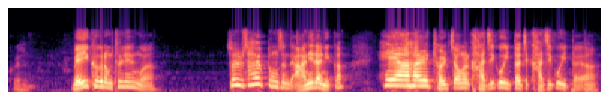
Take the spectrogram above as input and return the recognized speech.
그래서. 메이크 그럼 틀리는 거야. 선생님 사역동사인데 아니라니까? 해야 할 결정을 가지고 있다지 가지고 있다야.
